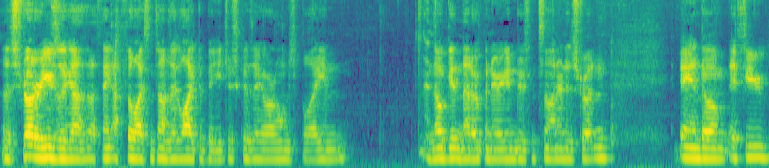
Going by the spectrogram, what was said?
the strutter usually, I, I think, I feel like sometimes they like to be just because they are on display and and they'll get in that open area and do some sunning and strutting. And um, if you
